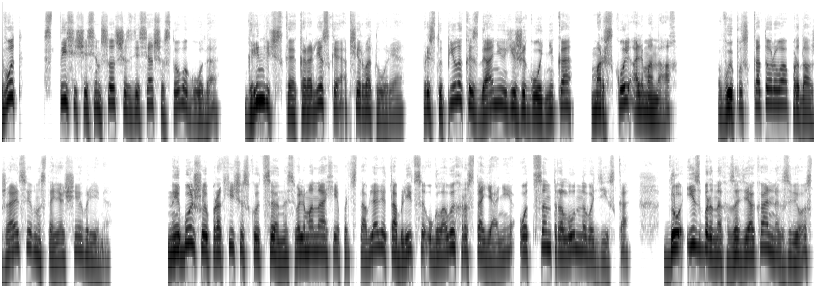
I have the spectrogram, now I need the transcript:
вот с 1766 года Гринвичская Королевская обсерватория приступила к изданию ежегодника «Морской альманах», выпуск которого продолжается и в настоящее время. Наибольшую практическую ценность в альманахе представляли таблицы угловых расстояний от центра лунного диска до избранных зодиакальных звезд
